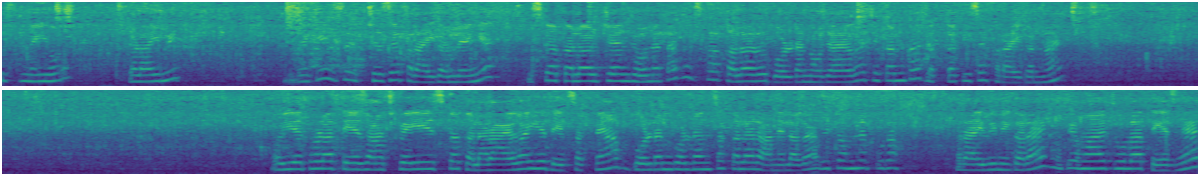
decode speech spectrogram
उसमें ही हो कढ़ाई में। देखिए, इसे अच्छे से फ्राई कर लेंगे। इसका कलर चेंज होने तक इसका कलर गोल्डन हो जाएगा चिकन का, जब तक इसे फ्राई करना है। और ये थोड़ा तेज आँच पे ही इसका कलर आएगा, ये देख सकते हैं आप, गोल्डन गोल्डन सा कलर आने लगा अभी तो हमने पूरा फ्राई भी नहीं करा है, क्योंकि हमारा चूल्हा तेज है,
